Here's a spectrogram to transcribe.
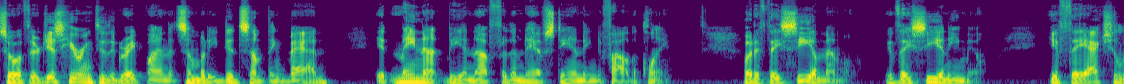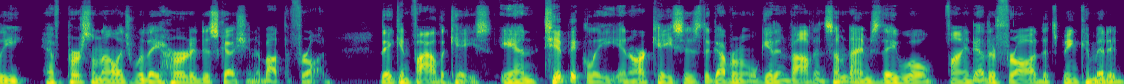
So if they're just hearing through the grapevine that somebody did something bad, it may not be enough for them to have standing to file the claim. But if they see a memo, if they see an email, if they actually have personal knowledge where they heard a discussion about the fraud, they can file the case. And typically, in our cases, the government will get involved, and sometimes they will find other fraud that's being committed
